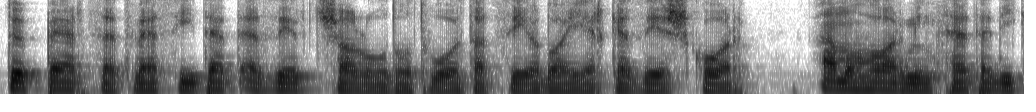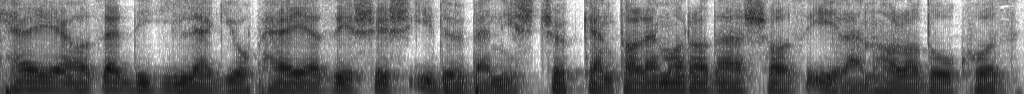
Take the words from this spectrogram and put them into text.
több percet veszített, ezért csalódott volt a célba érkezéskor. Ám a 37. helye az eddigi legjobb helyezés és időben is csökkent a lemaradása az élen haladókhoz.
